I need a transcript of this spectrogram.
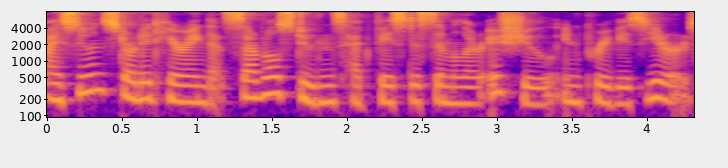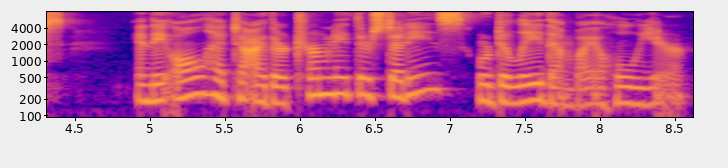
I soon started hearing that several students had faced a similar issue in previous years, and they all had to either terminate their studies or delay them by a whole year.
